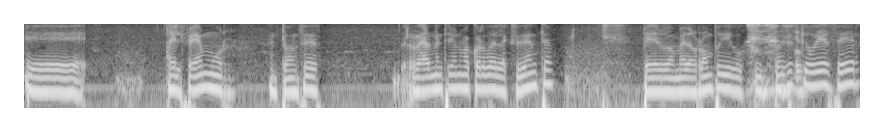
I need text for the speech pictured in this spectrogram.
Eh, el fémur. Entonces, realmente yo no me acuerdo del accidente, pero me lo rompo y digo, entonces, ¿qué voy a hacer?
